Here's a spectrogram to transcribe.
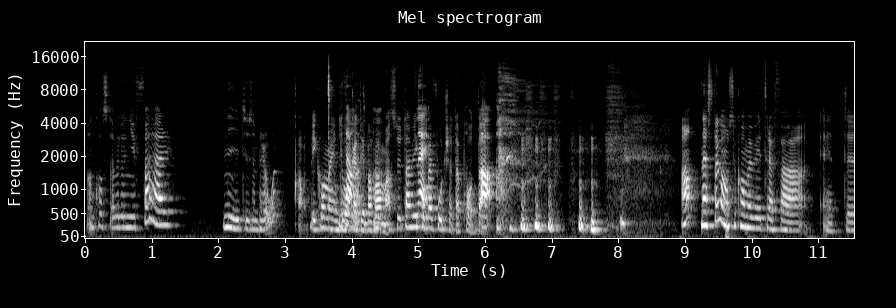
De kostar väl ungefär 9000 per år. Ja, vi kommer inte Lite åka annat. till Bahamas utan vi Nej. kommer fortsätta podda. Ja, Ja, nästa gång så kommer vi träffa ett eh,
